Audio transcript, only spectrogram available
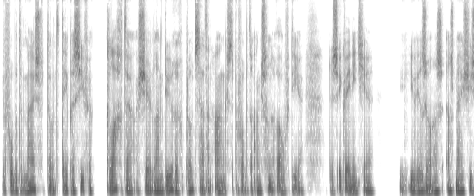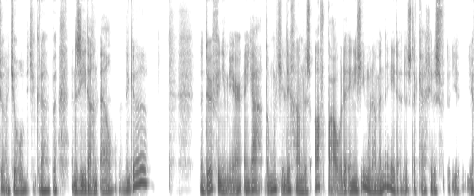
bijvoorbeeld de muis vertoont depressieve klachten als je langdurig blootstaat aan angst. Bijvoorbeeld de angst van een roofdier. Dus ik weet niet, je, je wil zo als, als muisje zo uit je holletje kruipen. En dan zie je daar een uil. En dan denk je, uh, durf je niet meer. En ja, dan moet je lichaam dus afbouwen. De energie moet naar beneden. Dus dan krijg je dus, je, je,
